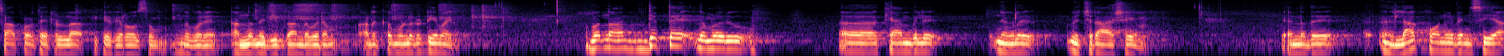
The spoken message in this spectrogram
സഹപ്രവർത്തകരായിട്ടുള്ള പി കെ ഫിറോസും അതുപോലെ അന്ന് നജീബ് കാന്തപുരം അടക്കമുള്ളൊരു ടീമായിരുന്നു. അപ്പോൾ അന്ന് ആദ്യത്തെ നമ്മളൊരു ക്യാമ്പിൽ ഞങ്ങൾ വെച്ചൊരാശയം എന്നത് ലാ കോൺവിവെൻസിയ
